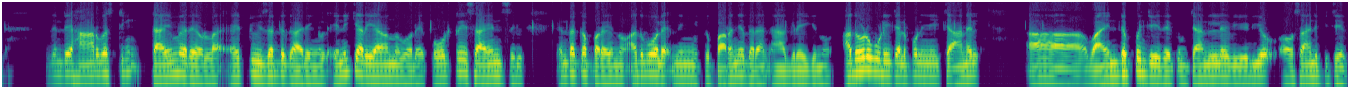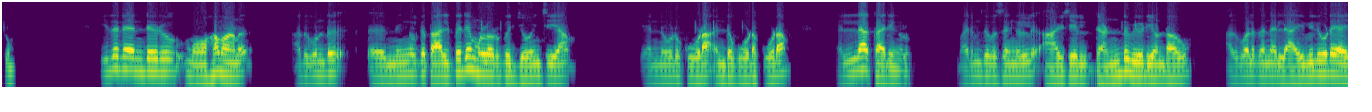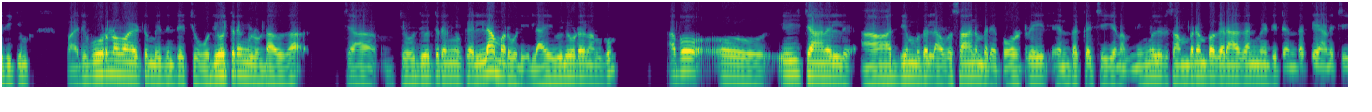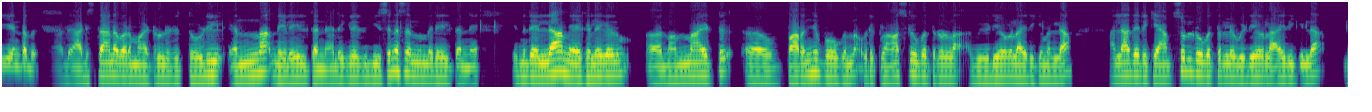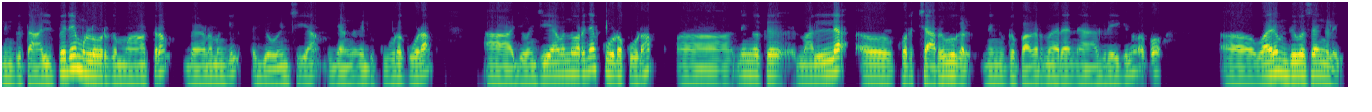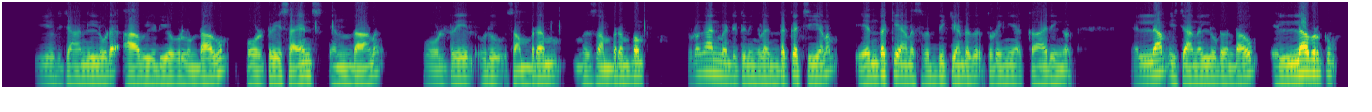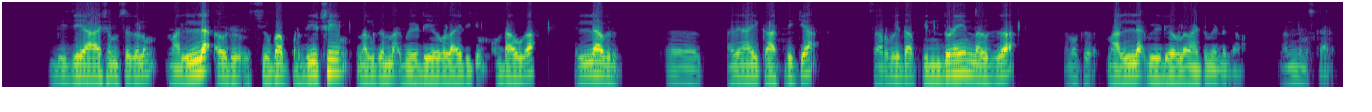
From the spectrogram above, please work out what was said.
ഇതിന്റെ ഹാർവെസ്റ്റിംഗ് ടൈം വരെയുള്ള എ ടു ഇസഡ് കാര്യങ്ങൾ എനിക്കറിയാവുന്ന പോലെ പോൾട്രി സയൻസിൽ എന്തൊക്കെ പറയുന്നു അതുപോലെ നിങ്ങൾക്ക് പറഞ്ഞു തരാൻ ആഗ്രഹിക്കുന്നു. അതോടുകൂടി ചിലപ്പോൾ ഈ ചാനൽ വൈൻഡപ്പും ചെയ്തേക്കും ചാനലിലെ വീഡിയോ അവസാനിപ്പിച്ചേക്കും. ഇതിന് എന്റെ ഒരു മോഹമാണ്. അതുകൊണ്ട് നിങ്ങൾക്ക് താല്പര്യമുള്ളവർക്ക് ജോയിൻ ചെയ്യാം. എന്നോട് കൂടാം എന്റെ കൂടെ കൂടാം. എല്ലാ കാര്യങ്ങളും. വരും ദിവസങ്ങളിൽ ആഴ്ചയിൽ രണ്ട് വീഡിയോ ഉണ്ടാകും അതുപോലെ തന്നെ ലൈവിലൂടെ ആയിരിക്കും പരിപൂർണമായിട്ടും ഇതിന്റെ ചോദ്യോത്തരങ്ങൾ ഉണ്ടാവുക. ചോദ്യോത്തരങ്ങൾക്കെല്ലാം മറുപടി ലൈവിലൂടെ നൽകും. അപ്പോൾ ഈ ചാനലിൽ ആദ്യം മുതൽ അവസാനം വരെ പോൾട്രിയിൽ എന്തൊക്കെ ചെയ്യണം നിങ്ങളൊരു സംരംഭകരാകാൻ വേണ്ടിയിട്ട് എന്തൊക്കെയാണ് ചെയ്യേണ്ടത് അത് അടിസ്ഥാനപരമായിട്ടുള്ള ഒരു തൊഴിൽ എന്ന നിലയിൽ തന്നെ അല്ലെങ്കിൽ ഒരു ബിസിനസ് എന്ന നിലയിൽ തന്നെ ഇതിന്റെ എല്ലാ മേഖലകളും നന്നായിട്ട് പറഞ്ഞു പോകുന്ന ഒരു ക്ലാസ് രൂപത്തിലുള്ള വീഡിയോകളായിരിക്കും എല്ലാം. അല്ലാതെ ഒരു ക്യാപ്സുൾ രൂപത്തിലുള്ള വീഡിയോകളായിരിക്കില്ല. നിങ്ങൾക്ക് താല്പര്യമുള്ളവർക്ക് മാത്രം വേണമെങ്കിൽ ജോയിൻ ചെയ്യാം. ഞങ്ങൾ കൂടെ കൂടാം. ജോയിൻ ചെയ്യാമെന്ന് പറഞ്ഞാൽ കൂടെ കൂടാം. നിങ്ങൾക്ക് നല്ല കുറച്ച് അറിവുകൾ നിങ്ങൾക്ക് പകർന്നു തരാൻ ആഗ്രഹിക്കുന്നു. അപ്പോൾ വരും ദിവസങ്ങളിൽ ഈ ഒരു ചാനലിലൂടെ ആ വീഡിയോകൾ ഉണ്ടാകും. പോൾട്രി സയൻസ് എന്താണ്? പോൾട്രിയിൽ ഒരു സംരംഭം സംരംഭം തുടങ്ങാൻ വേണ്ടിയിട്ട് നിങ്ങൾ എന്തൊക്കെ ചെയ്യണം? എന്തൊക്കെയാണ് ശ്രദ്ധിക്കേണ്ടത്? തുടങ്ങിയ കാര്യങ്ങൾ എല്ലാം ഈ ചാനലിലൂടെ ഉണ്ടാവും. എല്ലാവർക്കും വിജയാശംസകളും നല്ല ഒരു ശുഭ പ്രതീക്ഷയും നൽകുന്ന വീഡിയോകളായിരിക്കും ഉണ്ടാവുക. എല്ലാവരും അതിനായി കാത്തിരിക്കുക. സർവവിധ പിന്തുണയും നൽകുക. നമുക്ക് നല്ല വീഡിയോകളുമായിട്ട് വീണ്ടും കാണാം. നന്ദി നമസ്കാരം.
